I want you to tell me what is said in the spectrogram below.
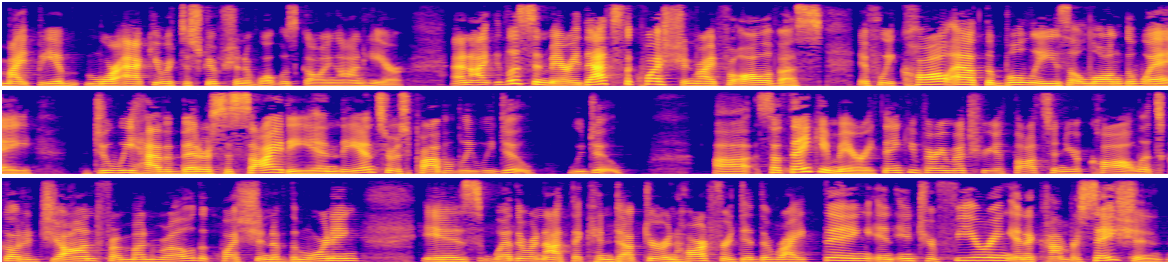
might be a more accurate description of what was going on here. And I listen, Mary, that's the question, right, for all of us. If we call out the bullies along the way, do we have a better society? And the answer is probably we do. We do. Uh, so thank you, Mary. Thank you very much for your thoughts and your call. Let's go to John from Monroe. The question of the morning is whether or not the conductor in Hartford did the right thing in interfering in a conversation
